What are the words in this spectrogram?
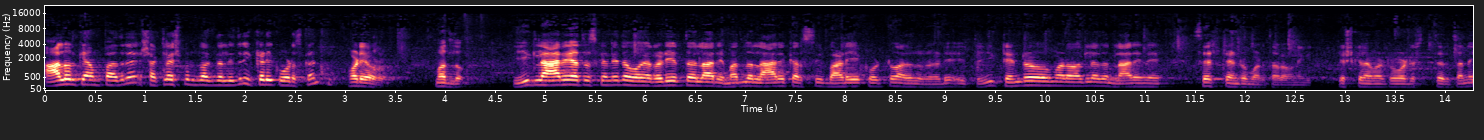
ಆಲೂರು ಕ್ಯಾಂಪ್ ಆದರೆ ಶಕ್ಲೇಶ್ಪುರ ಭಾಗದಲ್ಲಿದ್ದರೆ ಈ ಕಡೆಗೆ ಓಡಿಸ್ಕೊಂಡು ಹೊಡೆಯೋರು ಮೊದಲು. ಈಗ ಲಾರಿ ಹತ್ತಿಸ್ಕೊಂಡಿದ್ದೆ ರೆಡಿ ಇರ್ತವೆ ಲಾರಿ. ಮೊದಲು ಲಾರಿ ಕರೆಸಿ ಬಾಡಿಗೆ ಕೊಟ್ಟು ಅದು ರೆಡಿ ಇತ್ತು. ಈಗ ಟೆಂಡ್ರು ಮಾಡುವಾಗಲೇ ಅದನ್ನು ಲಾರಿನೇ ಸೇರಿಸಿ ಟೆಂಡ್ರು ಮಾಡ್ತಾರೆ ಅವನಿಗೆ. ಎಷ್ಟು ಕಿಲೋಮೀಟ್ರ್ ಓಡಿಸ್ತಿರ್ತಾನೆ,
